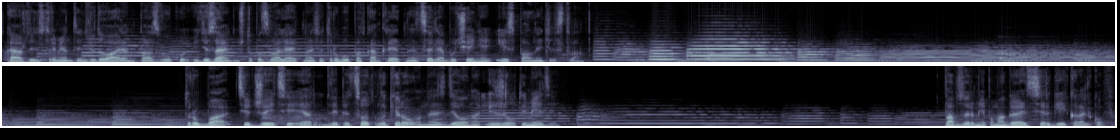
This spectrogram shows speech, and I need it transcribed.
Каждый инструмент индивидуален по звуку и дизайну, что позволяет найти трубу под конкретные цели обучения и исполнительства. Труба TJTR 2500 лакированная, сделана из желтой меди. В обзоре мне помогает Сергей Корольков.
